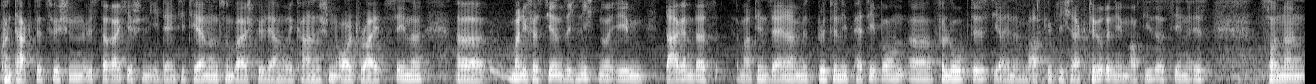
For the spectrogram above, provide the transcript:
Kontakte zwischen österreichischen Identitären und zum Beispiel der amerikanischen Alt-Right-Szene äh, manifestieren sich nicht nur eben darin, dass Martin Sellner mit Brittany Pettibone äh, verlobt ist, die eine maßgebliche Akteurin eben auch dieser Szene ist, sondern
